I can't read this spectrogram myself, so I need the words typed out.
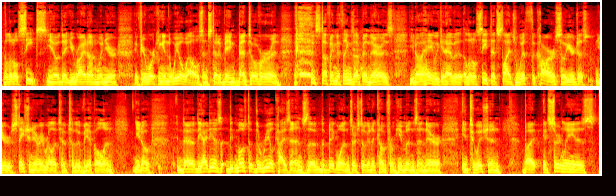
the little seats you know that you ride on when you're if you're working in the wheel wells instead of being bent over and stuffing the things up in there is you know hey we could have a, a, little seat that slides with the car so you're just you're stationary relative to the vehicle. And you know the the idea is the, most of the real kaizens the the big ones are still going to come from humans and their intuition but it certainly is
